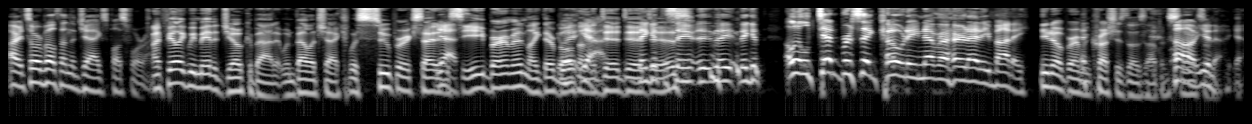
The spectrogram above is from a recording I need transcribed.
All right, so we're both on the Jags plus four. Ryan. I feel like we made a joke about it when Belichick was super excited Yes. to see Berman. Like they're both on Yeah, the did did. They get the same. They they get a little ten percent Cody Never hurt anybody. You know, Berman crushes those up and Oh, you them. know, yeah.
